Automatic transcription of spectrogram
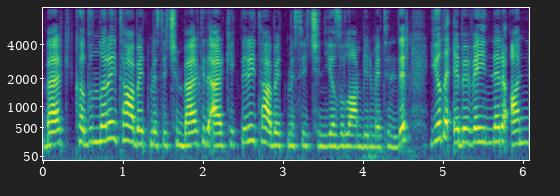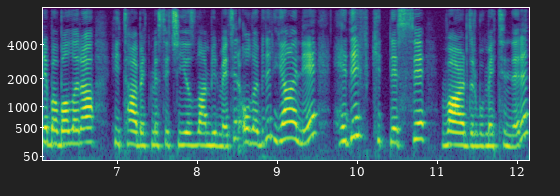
belki kadınlara hitap etmesi için, belki de erkeklere hitap etmesi için yazılan bir metindir. Ya da ebeveynlere, anne babalara hitap etmesi için yazılan bir metin olabilir. Yani hedef kitlesi vardır bu metinlerin.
